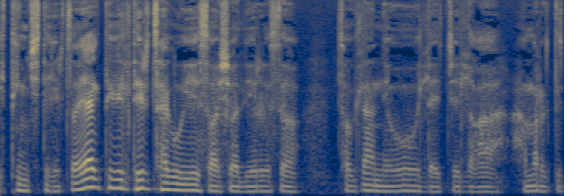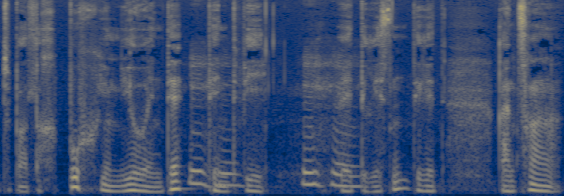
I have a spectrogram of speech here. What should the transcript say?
итгэмжтэйгэр. За яг тэгэл тэр цаг үеэс хойш бол ерөөсөө цуглааны үйл ажиллагаа хамрагдаж болох бүх юм юу вэ те тэнд би байдаг гэсэн. Тэгээд ганцхан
